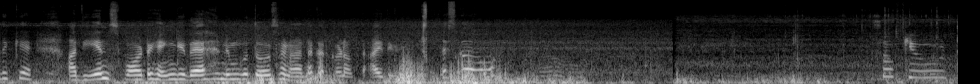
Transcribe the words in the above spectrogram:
ಅದಕ್ಕೆ ಅದು ಏನು ಸ್ಪಾಟ್ ಹೆಂಗಿದೆ ನಿಮಗೂ ತೋರಿಸೋಣ ಅಂತ ಕರ್ಕೊಂಡು ಹೋಗ್ತಾ ಇದ್ದೀವಿ. ಲೆಟ್ಸ್ ಗೋ ಸೊ ಕ್ಯೂಟ್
